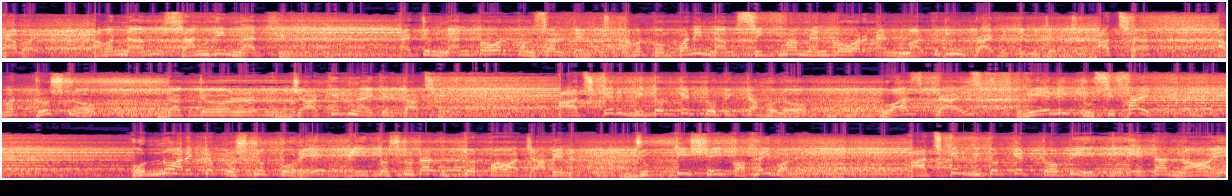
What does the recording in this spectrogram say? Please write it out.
হ্যাঁ ভাই। আমার নাম সান্ডি ম্যাথিউ, একজন ম্যান পাওয়ার কনসালটেন্ট। আমার কোম্পানির নাম Sigma man power and marketing private limited. আচ্ছা আমার প্রশ্ন ডক্টর জাকির নায়কের কাছে। আজকের বিতর্কের টপিকটা হলো ওয়াজ ক্রাইস্ট রিয়েলি ক্রুসিফাইড অন্য আরেকটা প্রশ্ন করে এই প্রশ্নটার উত্তর পাওয়া যাবে না। যুক্তি সেই কথাই বলে, আজকের বিতর্কের টপিক এটা নয়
